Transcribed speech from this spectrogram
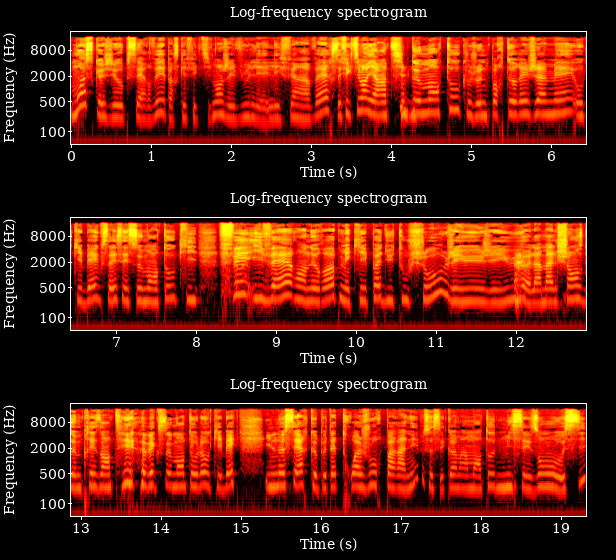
Moi, ce que j'ai observé, parce qu'effectivement, j'ai vu l'effet inverse, effectivement, il y a un type de manteau que je ne porterai jamais au Québec. Vous savez, c'est ce manteau qui fait hiver en Europe, mais qui est pas du tout chaud. J'ai eu, j'ai eu la malchance de me présenter avec ce manteau-là au Québec. Il ne sert que peut-être trois jours par année, parce que c'est comme un manteau de mi-saison aussi.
